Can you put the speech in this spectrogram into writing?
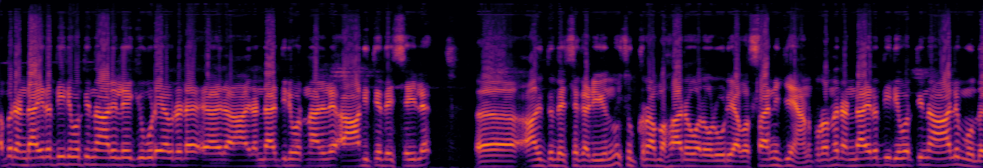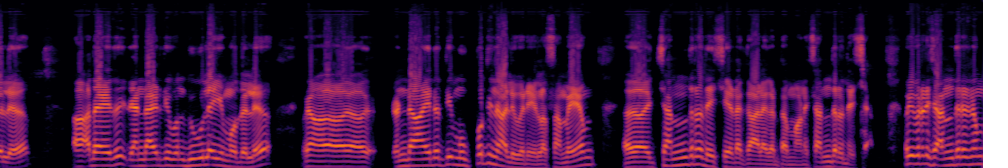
അപ്പോൾ രണ്ടായിരത്തി ഇരുപത്തിനാലിലേക്ക് കൂടെ അവരുടെ രണ്ടായിരത്തി ഇരുപത്തിനാലിലെ ആദിത്യ ദശയിൽ ആദ്യത്തെ ദശ കഴിയുന്നു. ശുക്രാപഹാരവും അതോടുകൂടി അവസാനിക്കുകയാണ്. തുടർന്ന് രണ്ടായിരത്തി ഇരുപത്തിനാല് മുതൽ അതായത് രണ്ടായിരത്തി ജൂലൈ മുതൽ രണ്ടായിരത്തി മുപ്പത്തിനാല് വരെയുള്ള സമയം ചന്ദ്രദശയുടെ കാലഘട്ടമാണ് ചന്ദ്രദശ. അപ്പൊ ഇവരുടെ ചന്ദ്രനും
